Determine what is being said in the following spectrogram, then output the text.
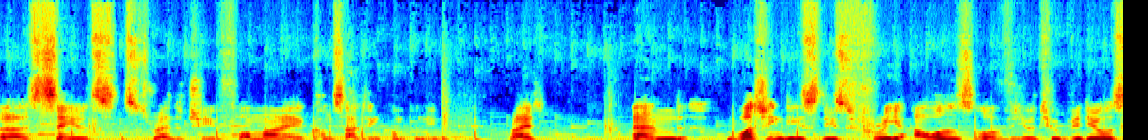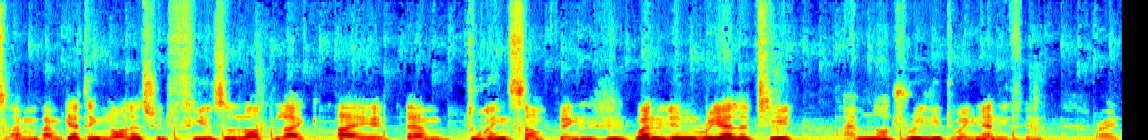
uh, sales strategy for my consulting company, right? And watching these these three hours of YouTube videos, I'm, I'm getting knowledge. It feels a lot like I am doing something mm-hmm. when mm-hmm. in reality I'm not really doing anything. Right.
